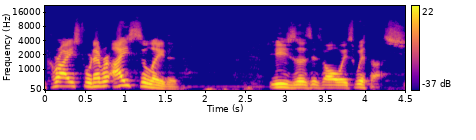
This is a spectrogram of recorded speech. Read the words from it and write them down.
Christ, we're never isolated. Jesus is always with us.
